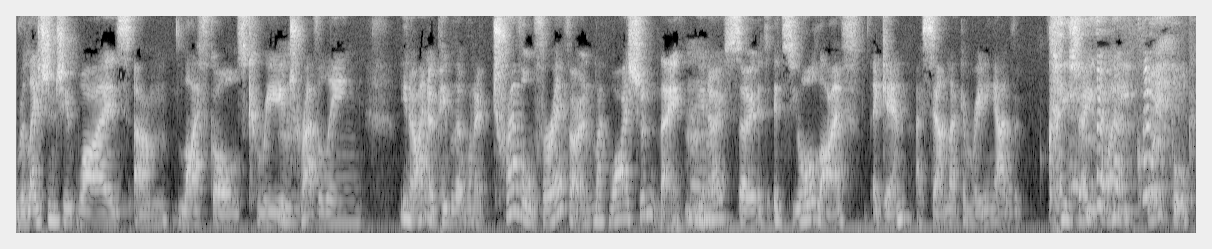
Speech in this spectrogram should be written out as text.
relationship wise, um, life goals, career, traveling. You know, I know people that want to travel forever and like, why shouldn't they? You know, so it's, it's your life. Again, I sound like I'm reading out of a cliche bloody quote book,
